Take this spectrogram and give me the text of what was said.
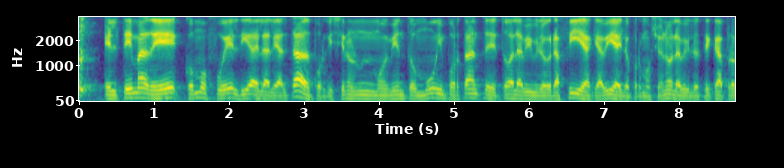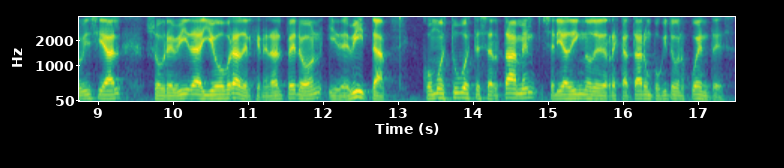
el tema de cómo fue el Día de la Lealtad, porque hicieron un movimiento muy importante de toda la bibliografía que había y lo promocionó la Biblioteca Provincial sobre vida y obra del general Perón y de Vita. ¿Cómo estuvo este certamen? Sería digno de rescatar un poquito que nos cuentes.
